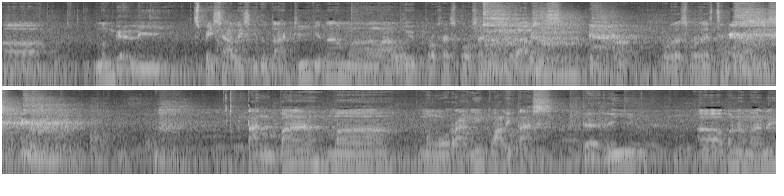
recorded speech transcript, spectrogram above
eh, menggali spesialis itu tadi kita melalui proses-proses generalis Ah, proses-proses generalis tanpa me- mengurangi kualitas dari eh, apa namanya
